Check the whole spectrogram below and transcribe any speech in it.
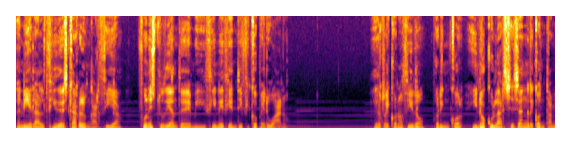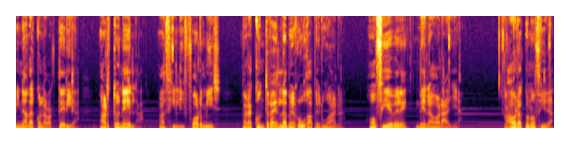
Daniel Alcides Carrión García fue un estudiante de medicina y científico peruano. Es reconocido por inocularse sangre contaminada con la bacteria Bartonella bacilliformis para contraer la verruga peruana o fiebre de la oralla, ahora conocida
